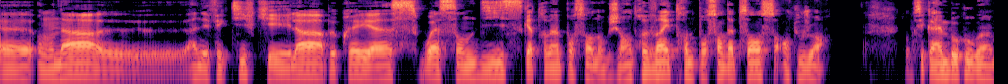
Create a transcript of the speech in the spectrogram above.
euh, on a euh, un effectif qui est là à peu près à 70-80%. Donc j'ai entre 20 et 30% d'absence en tout genre. Donc c'est quand même beaucoup. Hein,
